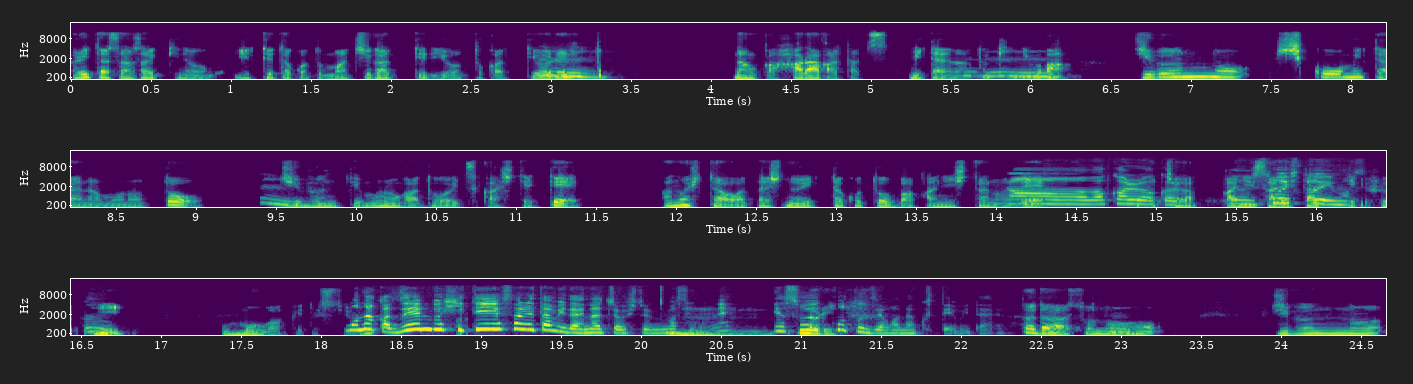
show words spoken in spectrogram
有田さんさっきの言ってたこと間違ってるよとかって言われると、なんか腹が立つみたいな時には、自分の思考みたいなものとうん、自分っていうものが同一化してて、あの人は私の言ったことを馬鹿にしたので、ああ、わかるわかる。私が馬鹿にされたっていうふうに思うわけですうんもよ、ね。うなんか全部否定されたみたいになっちゃう人いますもんね。うんいや、そういうことではなくてみたいな。ただ、うんそ、の、自分の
